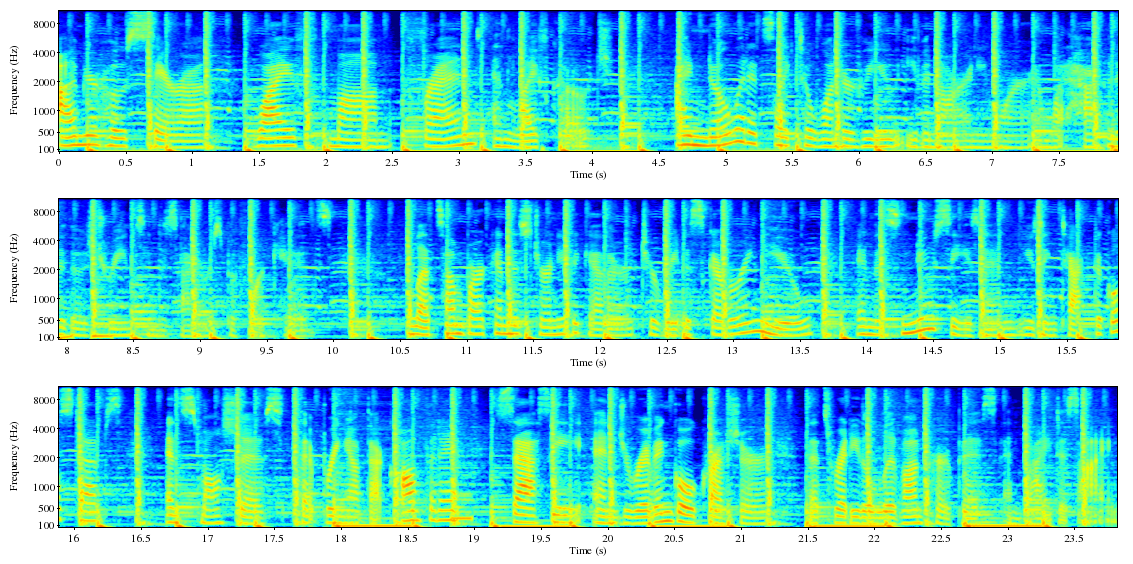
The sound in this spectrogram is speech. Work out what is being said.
I'm your host, Sarah, wife, mom, friend, and life coach. I know what it's like to wonder who you even are anymore and what happened to those dreams and desires before kids. Let's embark on this journey together to rediscovering you in this new season using tactical steps and small shifts that bring out that confident, sassy, and driven goal crusher that's ready to live on purpose and by design.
